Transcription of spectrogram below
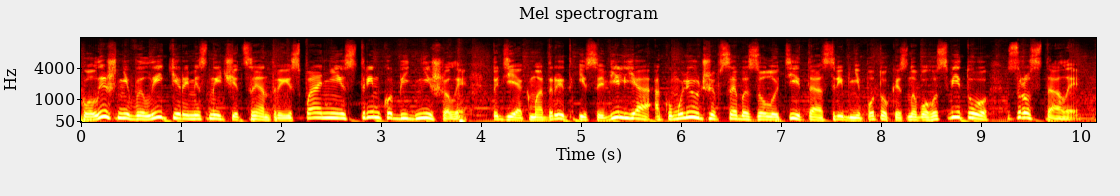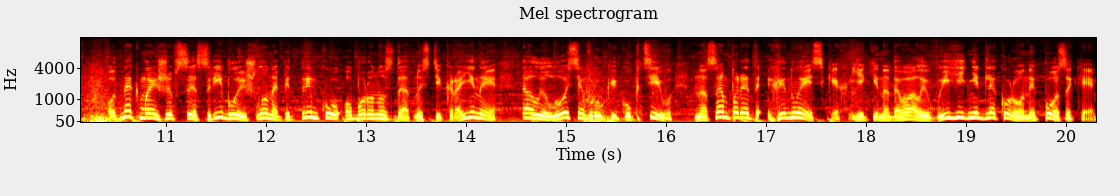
Колишні великі ремісничі центри Іспанії стрімко біднішали, тоді як Мадрид і Севілья, акумулюючи в себе золоті та срібні потоки з нового світу, зростали. Однак майже все срібло йшло на підтримку обороноздатності країни та лилося в руки купців, насамперед генуезьких, які надавали вигідні для корони позики.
